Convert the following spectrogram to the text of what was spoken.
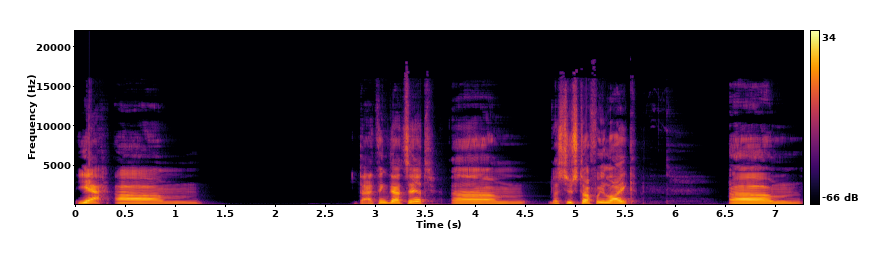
yeah, um, I think that's it. Um, let's do stuff we like. Um,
